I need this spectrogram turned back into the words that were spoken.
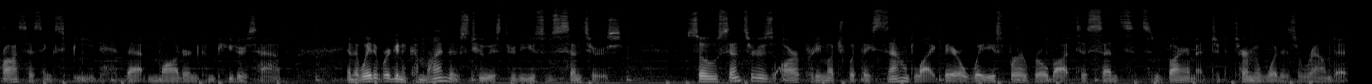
processing speed that modern computers have. And the way that we're going to combine those two is through the use of sensors. So sensors are pretty much what they sound like. They are ways for a robot to sense its environment, to determine what is around it.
